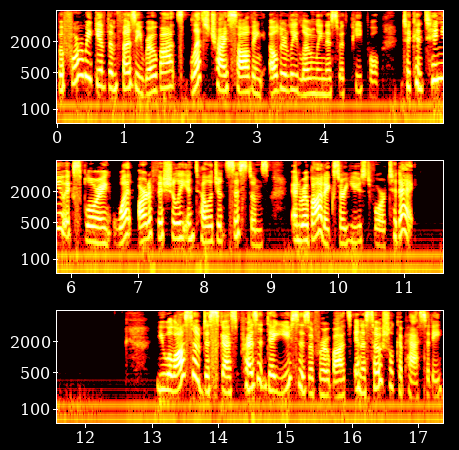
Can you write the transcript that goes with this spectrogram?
before we give them fuzzy robots, let's try solving elderly loneliness with people to continue exploring what artificially intelligent systems and robotics are used for today. You will also discuss present day uses of robots in a social capacity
